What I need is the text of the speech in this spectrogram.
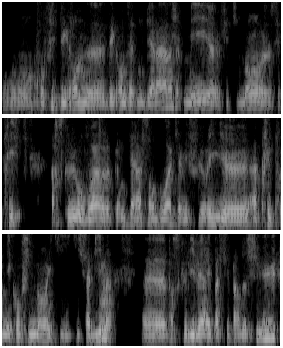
On profite des grandes, des grandes avenues bien larges, mais effectivement, c'est triste parce qu'on voit plein de terrasses en bois qui avaient fleuri après le premier confinement et qui, qui s'abîment. Euh, parce que l'hiver est passé par-dessus.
